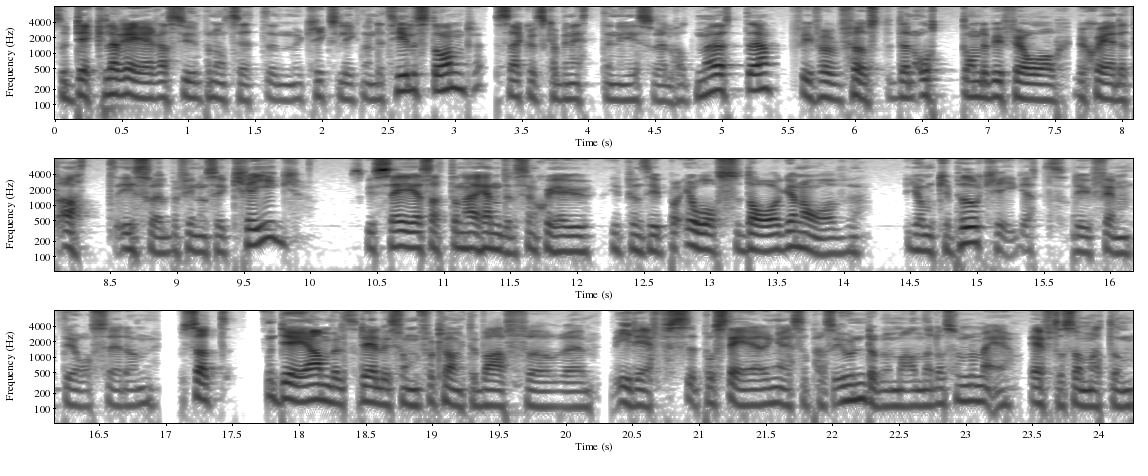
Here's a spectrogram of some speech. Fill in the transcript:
så deklareras ju på något sätt en krigsliknande tillstånd. Säkerhetskabinetten i Israel har ett möte. Vi får först den åttonde vi får beskedet att Israel befinner sig i krig. Ska sägas att den här händelsen sker ju i princip på årsdagen av Jom Kippur-kriget. Det är ju 50 år sedan. Så att det används delvis som förklaring till varför eh, IDFs posteringar är så pass underbemannade som de är. Eftersom att de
